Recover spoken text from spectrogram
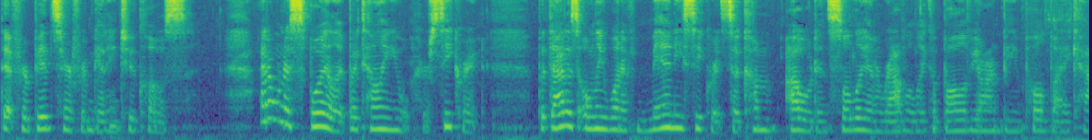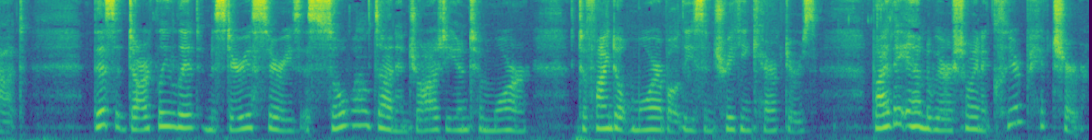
that forbids her from getting too close. I don't want to spoil it by telling you her secret, but that is only one of many secrets that come out and slowly unravel like a ball of yarn being pulled by a cat. This darkly lit, mysterious series is so well done and draws you into more to find out more about these intriguing characters. By the end, we are showing a clear picture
